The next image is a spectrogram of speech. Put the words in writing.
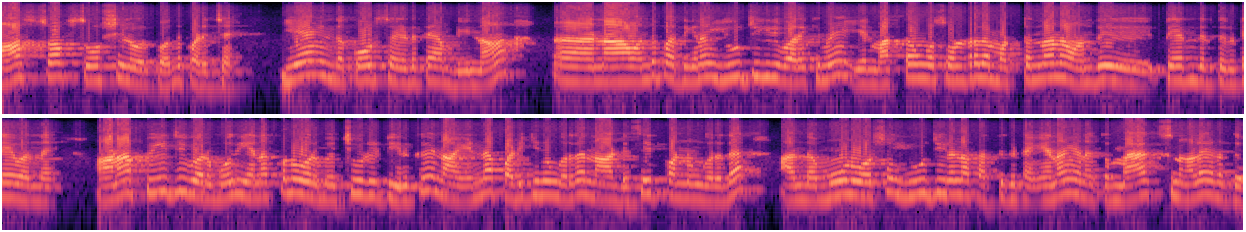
மாஸ்டர் ஆஃப் சோஷியல் ஒர்க் வந்து படிச்சேன். ஏன் இந்த கோர்ஸ் எடுத்தேன் அப்படின்னா நான் வந்து பாத்தீங்கன்னா யூஜி வரைக்குமே என் மத்தவங்க சொல்றத மட்டும்தான் நான் வந்து தேர்ந்தெடுத்துக்கிட்டே வந்தேன். ஆனா பிஜி வரும்போது எனக்குன்னு ஒரு மெச்சூரிட்டி இருக்கு. நான் என்ன படிக்கணுங்கிறத நான் டிசைட் பண்ணுங்கிறத அந்த மூணு வருஷம் யூஜில நான் கத்துக்கிட்டேன். ஏன்னா எனக்கு மேக்ஸ்னால எனக்கு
